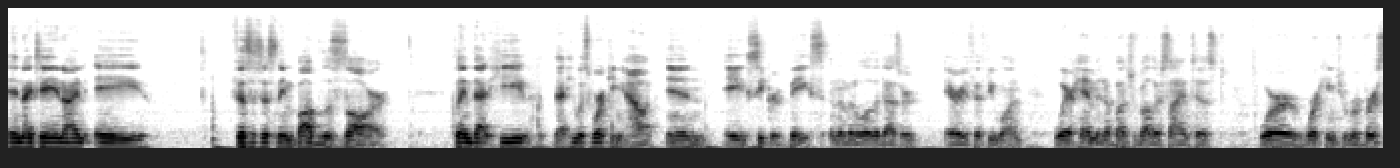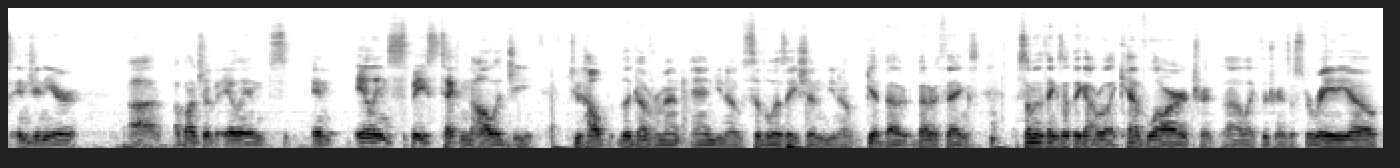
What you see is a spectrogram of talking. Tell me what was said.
in 1989, a physicist named Bob Lazar claimed that he that he was working out in a secret base in the middle of the desert, Area 51, where him and a bunch of other scientists were working to reverse engineer uh, a bunch of aliens and alien space technology to help the government and you know civilization you know get better better things. Some of the things that they got were like Kevlar, tran uh, like the transistor radio,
